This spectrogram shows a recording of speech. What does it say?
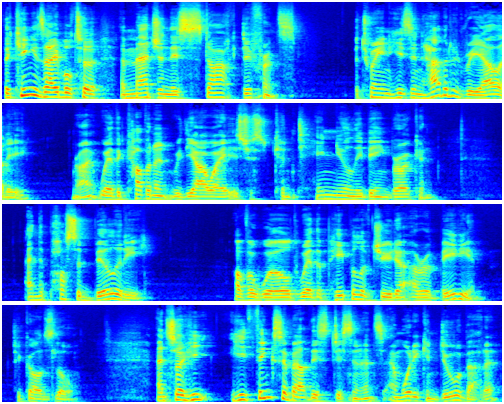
the king is able to imagine this stark difference between his inhabited reality, right, where the covenant with Yahweh is just continually being broken, and the possibility of a world where the people of Judah are obedient to God's law. And so he, he thinks about this dissonance and what he can do about it.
